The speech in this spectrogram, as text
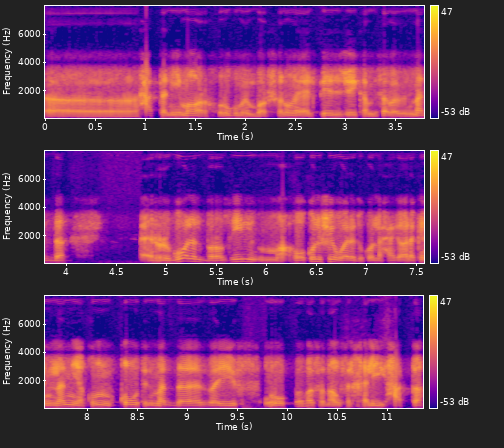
آه، حتى نيمار خروجه من برشلونة إلى ال PSG كان بسبب المادة. الرجوع للبرازيل هو كل شيء وارد وكل حاجة ولكن لن يكون قوة المادة زي في أوروبا مثلا أو في الخليج حتى.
